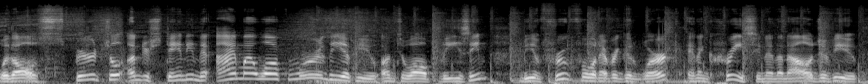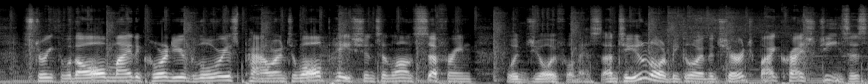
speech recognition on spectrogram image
with all spiritual understanding, that I might walk worthy of you unto all pleasing, being fruitful in every good work, and increasing in the knowledge of you, strength with all might according to your glorious power, unto all patience and long suffering with joyfulness. Unto you, Lord, be glory in the church by Christ Jesus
